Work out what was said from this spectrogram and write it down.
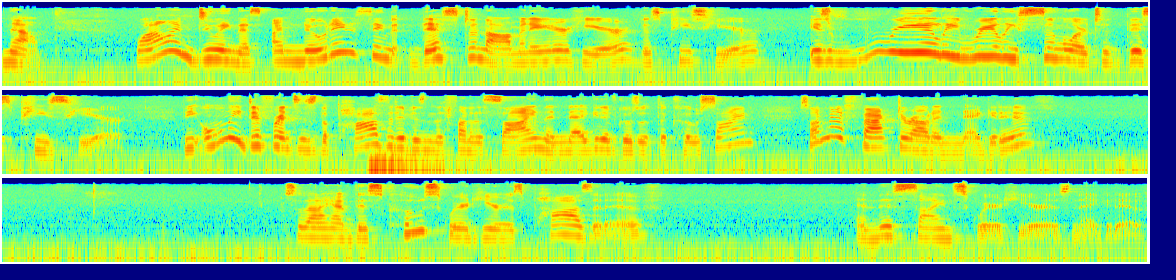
Now, while I'm doing this, I'm noticing that this denominator here, this piece here, is really, really similar to this piece here. The only difference is the positive is in the front of the sine, the negative goes with the cosine. So I'm going to factor out a negative so that I have this cos squared here is positive and this sine squared here is negative.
